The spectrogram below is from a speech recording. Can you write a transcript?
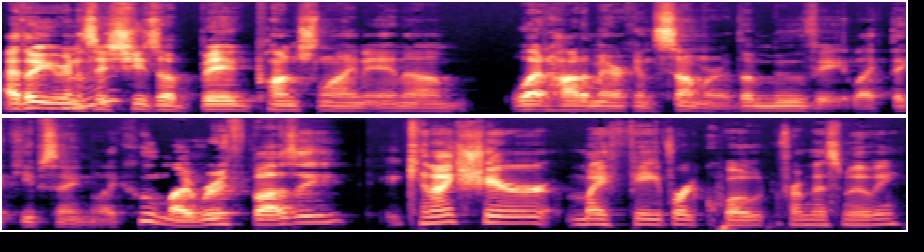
I thought you were gonna mm-hmm. say she's a big punchline in um Wet Hot American Summer, the movie. Like they keep saying, like, who, my Ruth Buzzi? Can I share my favorite quote from this movie?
